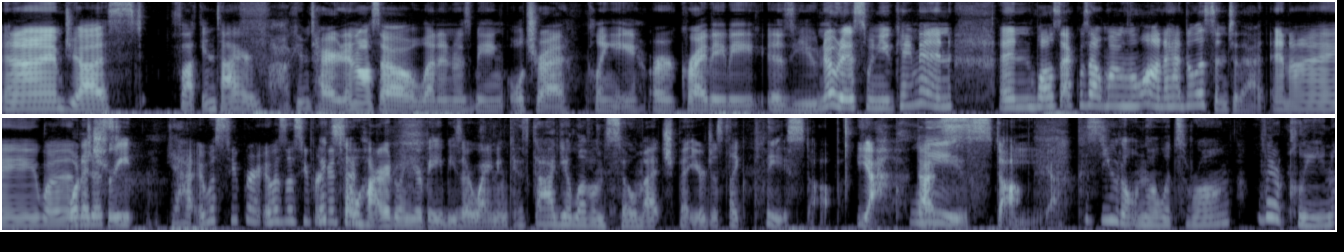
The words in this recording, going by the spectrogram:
And I'm just Fucking tired. fucking tired. And also, Lennon was being ultra clingy or crybaby, as you noticed when you came in. And while Zach was out mowing the lawn, I had to listen to that, and I was What a just- treat. Yeah, it was super. It was a super It's good It's so time. hard when your babies are whining because God, you love them so much, but you're just like, please stop. Yeah, Please stop. Yeah, Because you don't know what's wrong. They're clean,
